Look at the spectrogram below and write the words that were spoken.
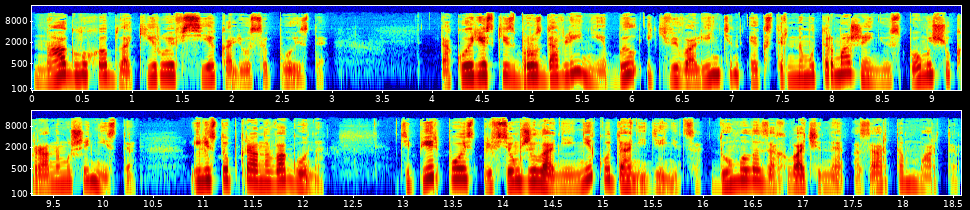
наглухо блокируя все колеса поезда. Такой резкий сброс давления был эквивалентен экстренному торможению с помощью крана машиниста или стоп-крана вагона. Теперь поезд при всем желании никуда не денется, думала захваченная азартом Марта.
